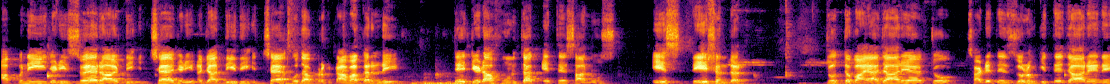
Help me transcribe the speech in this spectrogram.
ਆਪਣੀ ਜਿਹੜੀ ਸਵੈ ਰਾਜ ਦੀ ਇੱਛਾ ਹੈ, ਜਿਹੜੀ ਆਜ਼ਾਦੀ ਦੀ ਇੱਛਾ ਹੈ, ਉਹਦਾ ਪ੍ਰਗਟਾਵਾ ਕਰਨ ਲਈ ਤੇ ਜਿਹੜਾ ਹੁਣ ਤੱਕ ਇੱਥੇ ਸਾਨੂੰ ਸ- ਇਸ ਦੇਸ਼ ਅੰਦਰ ਜੋ ਦਬਾਇਆ ਜਾ ਰਿਹਾ ਜੋ ਸਾਡੇ ਤੇ ਜ਼ੁਲਮ ਕੀਤੇ ਜਾ ਰਹੇ ਨੇ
